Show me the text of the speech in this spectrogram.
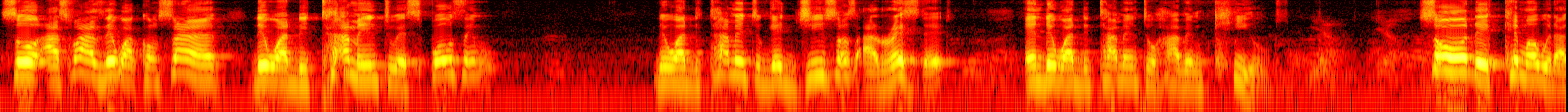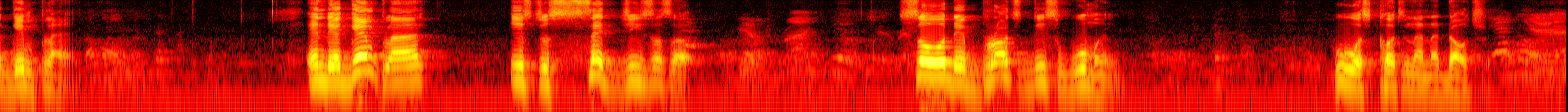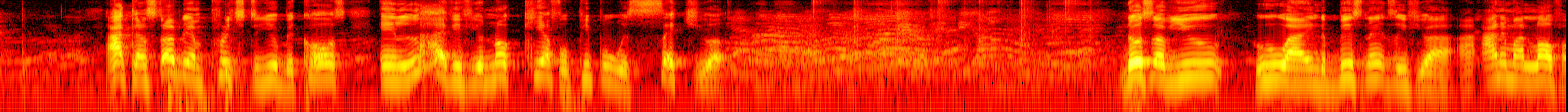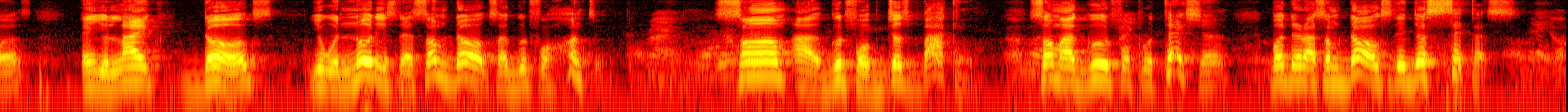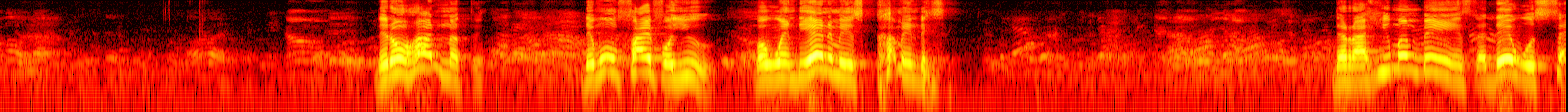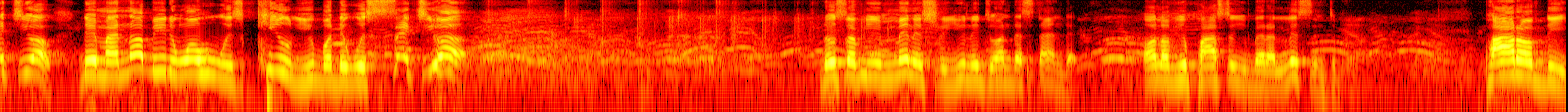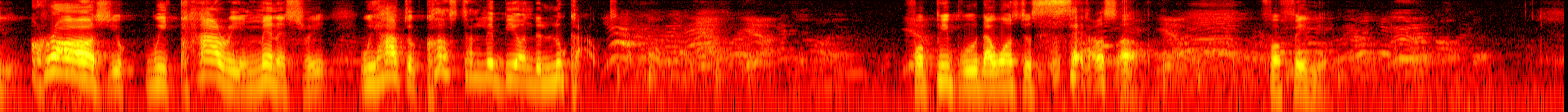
So, as far as they were concerned, they were determined to expose him. They were determined to get Jesus arrested, and they were determined to have him killed. So they came up with a game plan. And their game plan is to set Jesus up. So they brought this woman who was caught in an adultery. I can stop there and preach to you because in life, if you're not careful, people will set you up. Those of you who are in the business, if you are animal lovers and you like dogs, you will notice that some dogs are good for hunting. Some are good for just barking. Some are good for protection. But there are some dogs, they just set us. They don't hurt nothing. They won't fight for you. But when the enemy is coming, There are human beings that they will set you up. They might not be the one who will kill you, but they will set you up. Those of you in ministry, you need to understand that. All of you, pastor, you better listen to me. Part of the cross you, we carry in ministry, we have to constantly be on the lookout for people that wants to set us up for failure.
